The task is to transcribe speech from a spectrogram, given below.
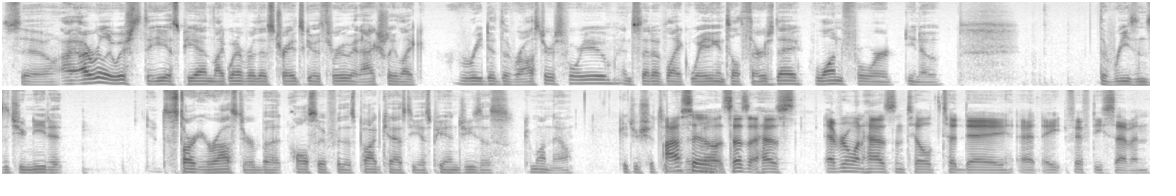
So I, I really wish that the ESPN, like whenever those trades go through, it actually like redid the rosters for you instead of like waiting until Thursday. One for you know the reasons that you need it to start your roster, but also for this podcast, ESPN. Jesus, come on now, get your shit together. I also- Well, it says it has everyone has until today at 8:57.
